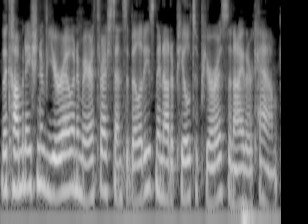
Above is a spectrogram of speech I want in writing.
The combination of Euro and Ameritrash sensibilities may not appeal to purists in either camp.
